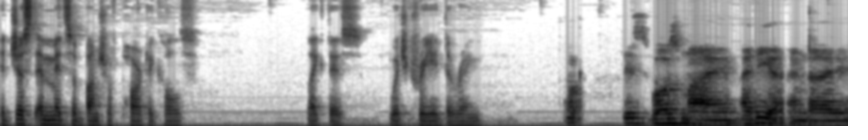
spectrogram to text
it just emits a bunch of particles like this, which create the ring. Okay. This was my idea, and I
